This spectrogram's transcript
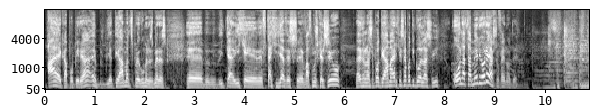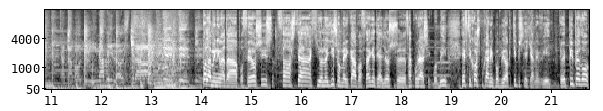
ΑΕΚ από Πειραιά. Ε, γιατί άμα τις προηγούμενες μέρες ε, ήταν- είχε 7.000 βαθμούς Κελσίου, θα ήθελα να σου πω ότι άμα έρχεσαι από την κόλαση, όλα τα μέρη ωραία σου φαίνονται. Πολλά μηνύματα αποθέωσης. Θα σταχυολογήσω μερικά από αυτά γιατί αλλιώς θα κουράσει η εκπομπή. Ευτυχώς που κάνει εκπομπή ο Ακτύπης και έχει ανέβει το επίπεδο.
